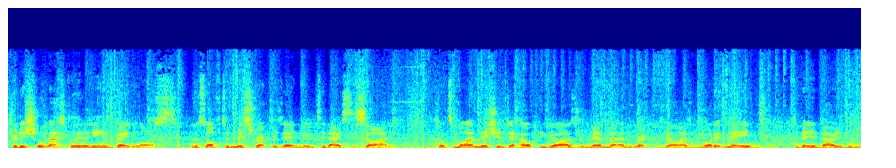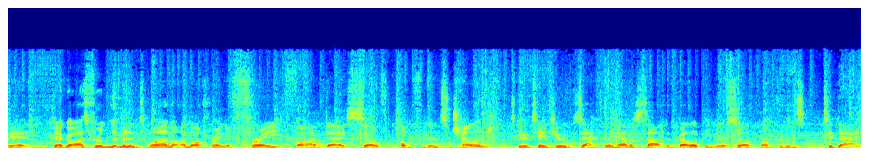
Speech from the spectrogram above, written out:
Traditional masculinity has been lost and it's often misrepresented in today's society. So it's my mission to help you guys remember and recognize what it means to be a valuable man. Now, guys, for a limited time, I'm offering a free five day self confidence challenge. It's going to teach you exactly how to start developing your self confidence today.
